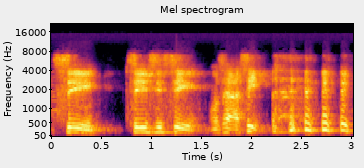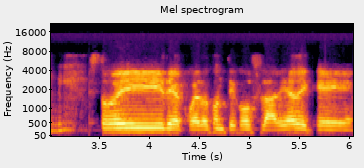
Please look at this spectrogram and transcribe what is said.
Sí, sí, sí, sí. O sea, sí. Estoy de acuerdo contigo, Flavia, de que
